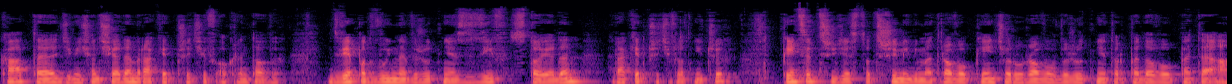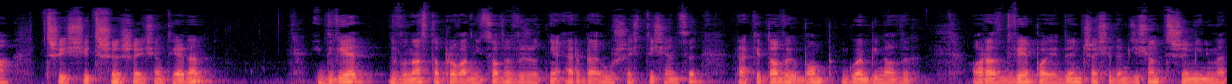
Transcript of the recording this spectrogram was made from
KT-97 rakiet przeciwokrętowych, dwie podwójne wyrzutnie ZIF-101 rakiet przeciwlotniczych, 533 mm pięciorurową wyrzutnię torpedową PTA-3361 i dwie 12-prowadnicowe wyrzutnie RBU 6000 rakietowych bomb głębinowych oraz dwie pojedyncze 73 mm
